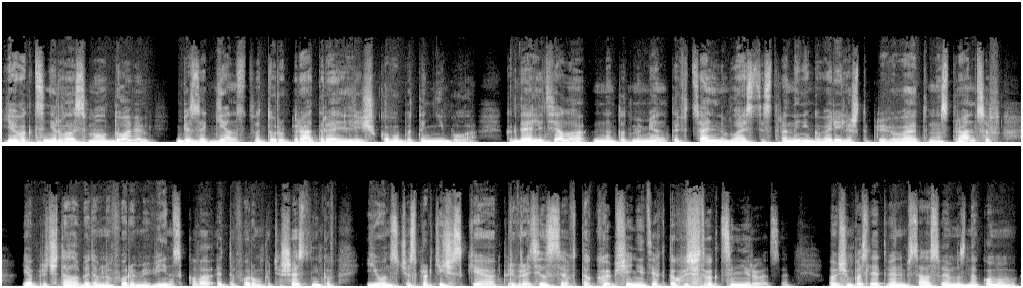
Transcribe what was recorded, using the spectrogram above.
Я вакцинировалась в Молдове без агентства, туроператора или еще кого бы то ни было. Когда я летела, на тот момент официально власти страны не говорили, что прививают иностранцев. Я прочитала об этом на форуме Винского, это форум путешественников, и он сейчас практически превратился в такое общение тех, кто хочет вакцинироваться. В общем, после этого я написала своему знакомому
